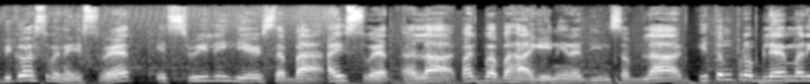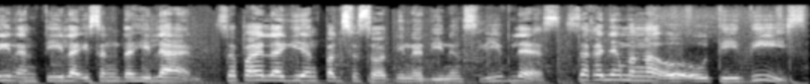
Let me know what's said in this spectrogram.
because when I sweat, it's really here sa back. I sweat a lot. Pagbabahagi ni Nadine sa vlog. Itong problema rin ang tila isang dahilan sa palagi ang pagsusot ni Nadine ng sleeveless sa kanyang mga OOTDs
